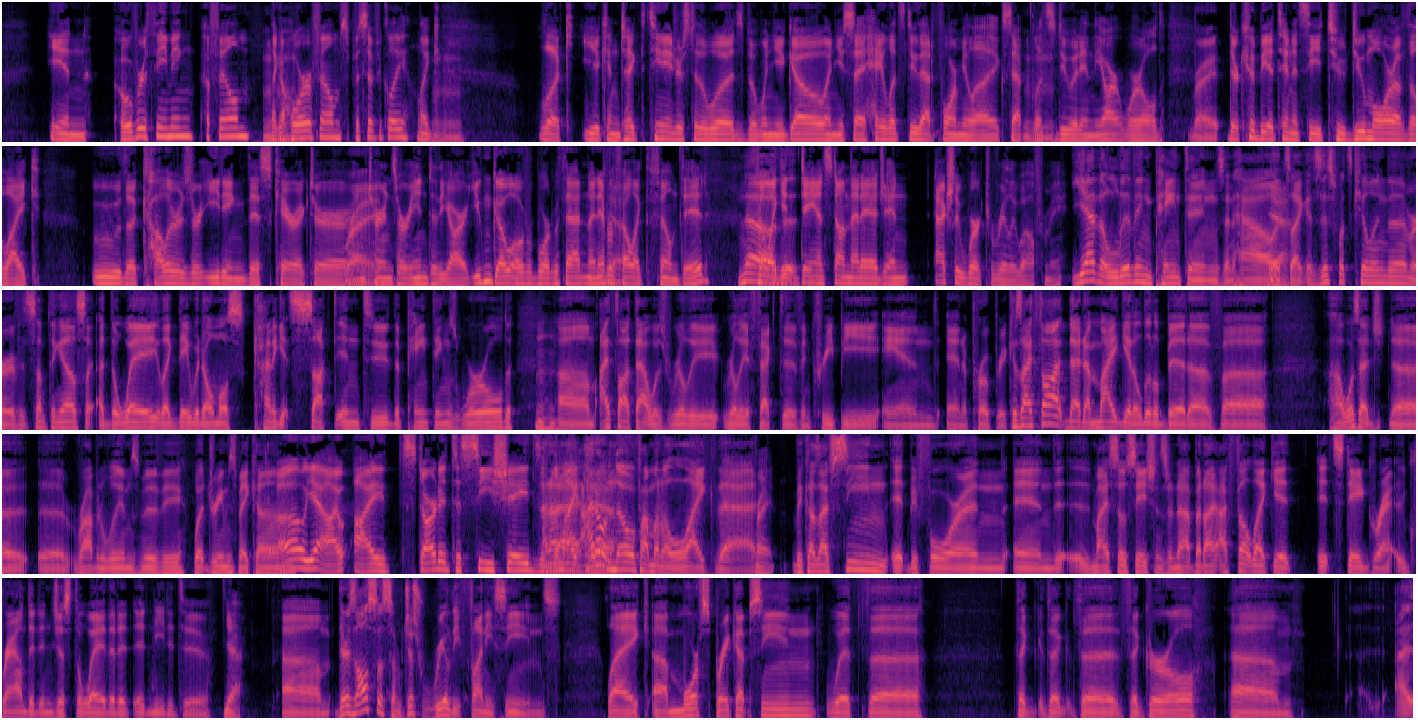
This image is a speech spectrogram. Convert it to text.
in over theming a film, like a mm-hmm. horror film specifically. Like, mm-hmm. look, you can take the teenagers to the woods, but when you go and you say, hey, let's do that formula, except let's mm-hmm. do it in the art world, Right. there could be a tendency to do more of the like, ooh, the colors are eating this character Right. and turns her into the art. You can go overboard with that, and I never Yeah. felt like the film did. No, felt like the- it danced on that edge and actually worked really well for me. yeah the living paintings and how Yeah. it's like is this what's killing them or if it's something else like uh, the way like they would almost kind of get sucked into the paintings world Mm-hmm. um, i thought that was really really effective and creepy and and appropriate because i thought that it might get a little bit of uh uh, what was that uh, uh, Robin Williams movie? What Dreams May Come. Oh yeah, I, I started to see shades of and I'm that. like, I yeah. don't know if I'm gonna like that, Right. Because I've seen it before, and and uh, my associations are not. But I, I felt like it it stayed gra- grounded in just the way that it, it needed to. Yeah, Um, there's also some just really funny scenes, like uh, Morf's breakup scene with uh, the the the the girl. Um,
